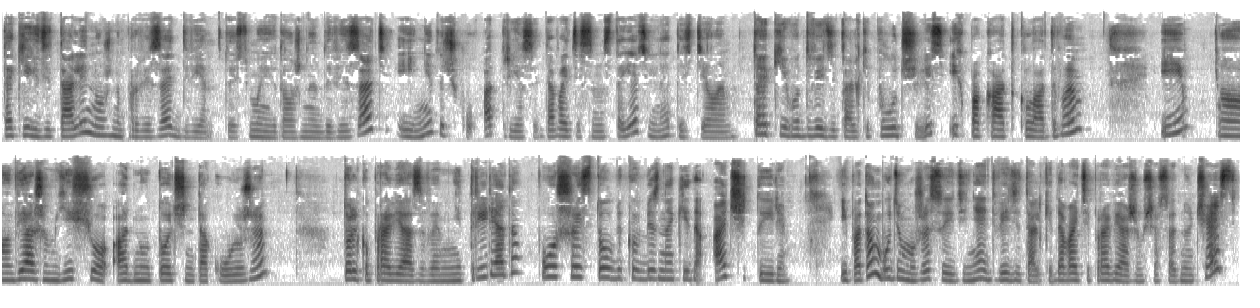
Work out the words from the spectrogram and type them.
Таких деталей нужно провязать две, то есть мы их должны довязать и ниточку отрезать. Давайте самостоятельно это сделаем. Такие вот две детальки получились, их пока откладываем и э, вяжем еще одну точно такую же, только провязываем не 3 ряда по 6 столбиков без накида, а 4. И потом будем уже соединять две детальки. Давайте провяжем сейчас одну часть,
